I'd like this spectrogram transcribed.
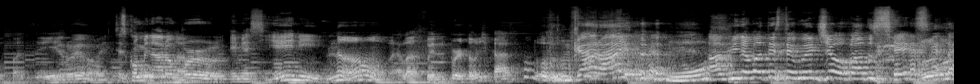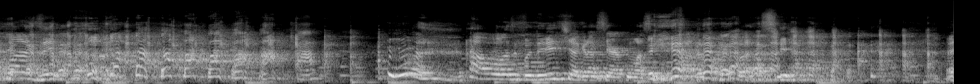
vou fazer. Virou herói. Vocês combinaram Não. por MSN? Não, ela foi no portão de casa e falou. Caralho! Nossa. A mina é uma testemunha de Jeová do sexo. Vamos fazer! ah, você poderia te agraciar com uma sentada pra fazer? É,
